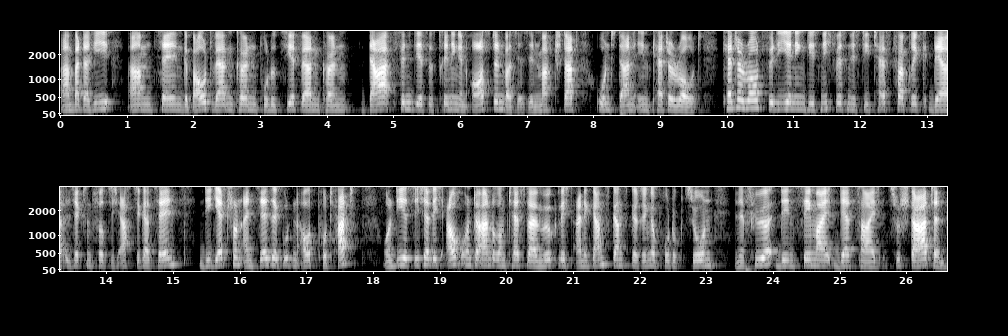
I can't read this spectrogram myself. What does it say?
ähm, Batteriezellen gebaut werden können, produziert werden können. Da findet jetzt das Training in Austin, was ja Sinn macht, statt und dann in Cattle Road. Cattle Road, für diejenigen, die es nicht wissen, ist die Testfabrik der 4680er Zellen, die jetzt schon einen sehr, sehr guten Output hat und die es sicherlich auch unter anderem Tesla ermöglicht, eine ganz, ganz geringe Produktion für den Semi derzeit zu starten.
